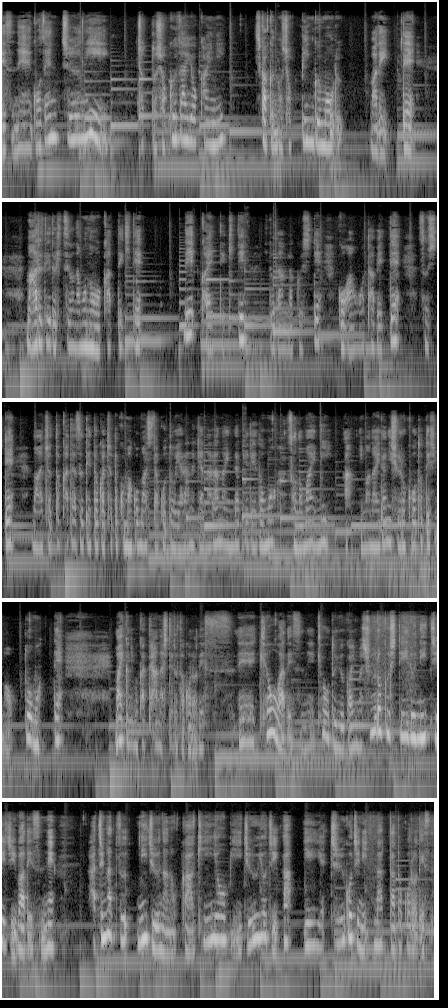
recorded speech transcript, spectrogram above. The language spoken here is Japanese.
ですね、午前中にちょっと食材を買いに近くのショッピングモールまで行って、まあ、ある程度必要なものを買ってきて、で、帰ってきて、一段落して、ご飯を食べて、そして、まあちょっと片付けとかちょっと細々したことをやらなきゃならないんだけれども、その前に、あ、今の間に収録を撮ってしまおうと思って、マイクに向かって話してるところです。えー、今日はですね、今日というか今収録している日時はですね、8月27日金曜日14時、あ、いいえ、15時になったところです。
